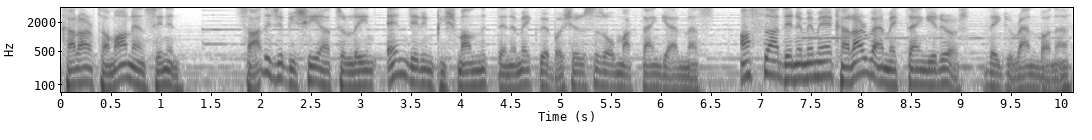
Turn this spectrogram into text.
Karar tamamen senin. Sadece bir şeyi hatırlayın en derin pişmanlık denemek ve başarısız olmaktan gelmez. Asla denememeye karar vermekten geliyor ve güven bana,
